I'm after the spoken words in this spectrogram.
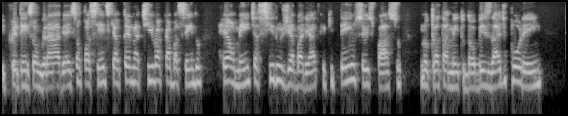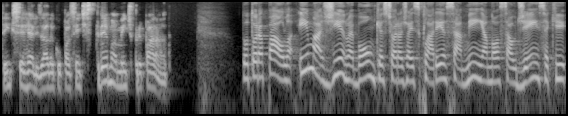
hipertensão grave. Aí são pacientes que a alternativa acaba sendo realmente a cirurgia bariátrica, que tem o seu espaço no tratamento da obesidade, porém tem que ser realizada com o paciente extremamente preparado. Doutora Paula, imagino, é bom que a senhora já esclareça a mim e a nossa audiência que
